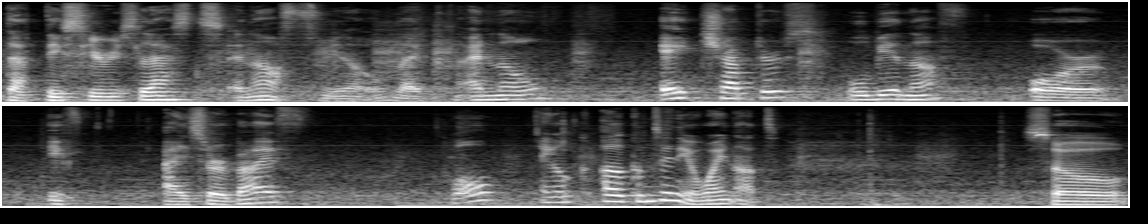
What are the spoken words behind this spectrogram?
that this series lasts enough. You know, like I know, eight chapters will be enough, or if I survive, well, I'll, I'll continue. Why not? So,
